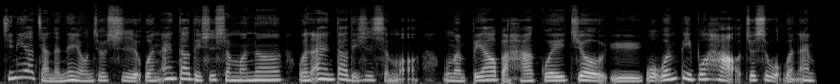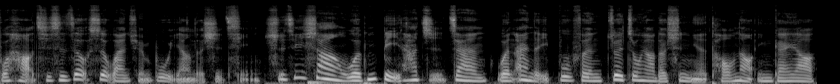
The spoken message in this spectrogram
今天要讲的内容就是文案到底是什么呢？文案到底是什么？我们不要把它归咎于我文笔不好，就是我文案不好。其实这是完全不一样的事情。实际上，文笔它只占文案的一部分，最重要的是你的头脑应该要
